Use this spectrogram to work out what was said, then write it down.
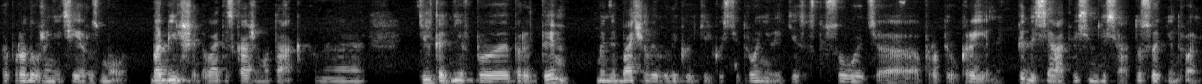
продовження цієї розмови. Ба більше, давайте скажемо так. е, Кілька днів перед тим ми не бачили великої кількості дронів, які застосовуються проти України: 50, 80, до сотні дронів.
